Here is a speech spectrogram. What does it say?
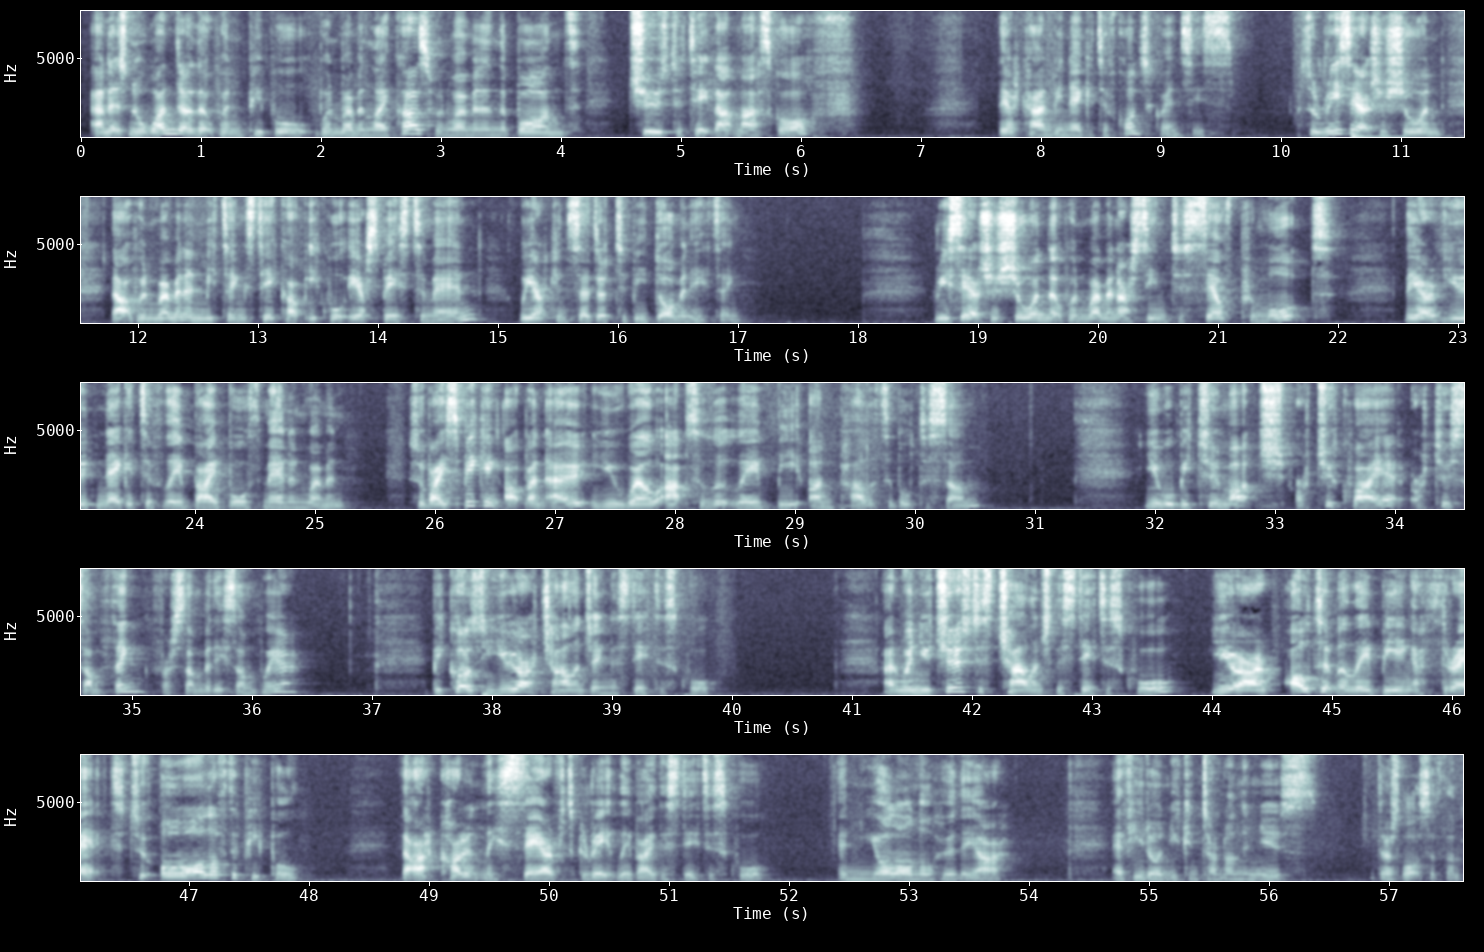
And it's no wonder that when people, when women like us, when women in the bond choose to take that mask off, there can be negative consequences. So, research has shown that when women in meetings take up equal airspace to men, we are considered to be dominating. Research has shown that when women are seen to self promote, they are viewed negatively by both men and women. So, by speaking up and out, you will absolutely be unpalatable to some. You will be too much or too quiet or too something for somebody somewhere because you are challenging the status quo. And when you choose to challenge the status quo, you are ultimately being a threat to all of the people that are currently served greatly by the status quo. And you'll all know who they are. If you don't, you can turn on the news. There's lots of them.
